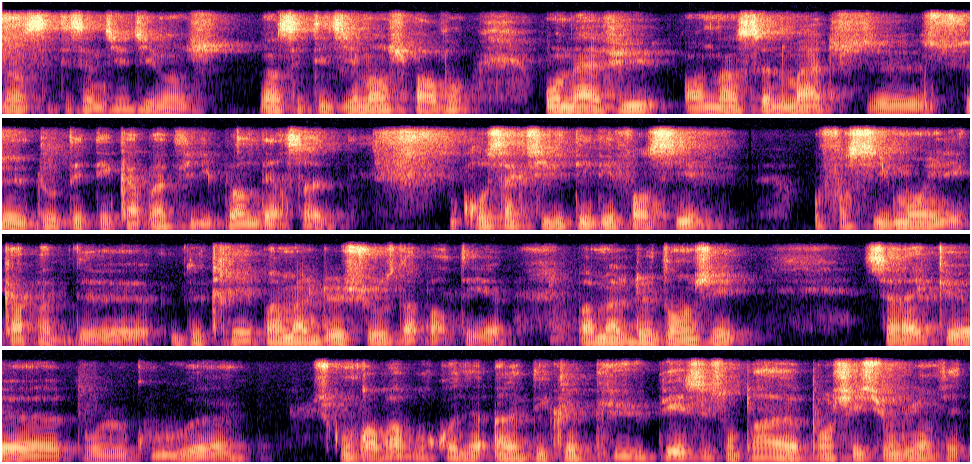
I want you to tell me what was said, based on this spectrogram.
non, c'était samedi ou dimanche Non, c'était dimanche, pardon. On a vu en un seul match euh, ce dont était capable Philippe Anderson. Une grosse activité défensive. Offensivement, il est capable de, de créer pas mal de choses, d'apporter euh, pas mal de dangers. C'est vrai que pour le coup, euh, je comprends pas pourquoi de- des clubs plus huppés se sont pas euh, penchés sur lui en fait.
